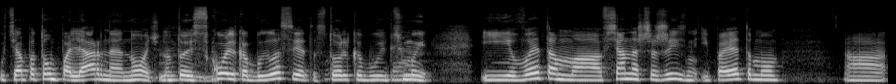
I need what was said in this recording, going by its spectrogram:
у тебя потом полярная ночь. Ну, то есть сколько было света, столько будет да. тьмы. И в этом а, вся наша жизнь. И поэтому а,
